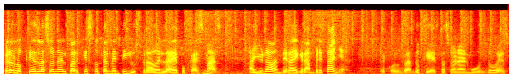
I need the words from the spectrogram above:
Pero lo que es la zona del parque es totalmente ilustrado en la época. Es más, hay una bandera de Gran Bretaña, recordando que esta zona del mundo es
